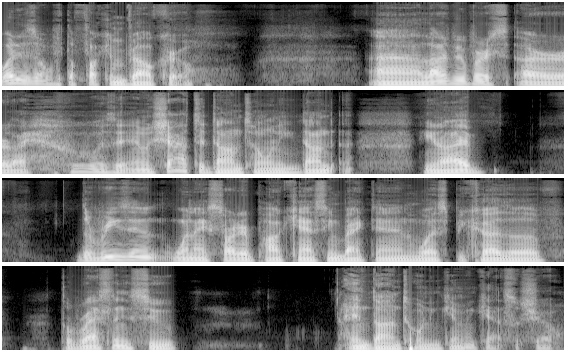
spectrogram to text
what is up with the fucking Velcro? Uh, a lot of people are, are, like, who was it? I mean, shout out to Don Tony. Don, you know, I, the reason when I started podcasting back then was because of the Wrestling Soup and Don Tony Kevin Castle show.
